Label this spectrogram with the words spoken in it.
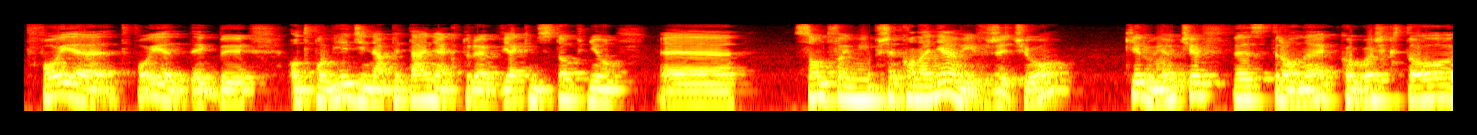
twoje, twoje jakby odpowiedzi na pytania, które w jakimś stopniu e, są twoimi przekonaniami w życiu, kierują cię w stronę kogoś, kto,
